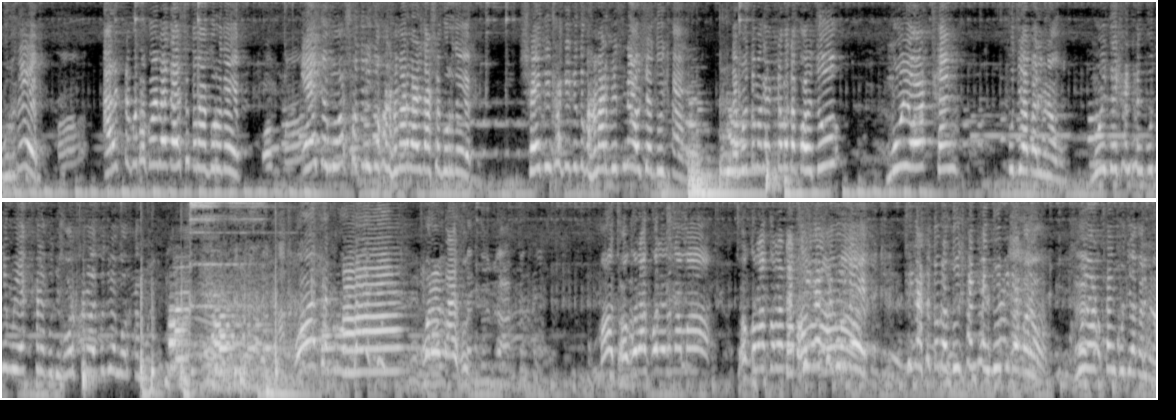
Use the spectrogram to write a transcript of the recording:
গুরুদেব, আরেকটা কথা কইবা যাইছো তোমার গুরুদেব। এই যে মোর শত্রু যখন আমার বাড়িতে আসে গুরুদেব, সেই দিন থেকে কিন্তু আমার বিছনা হচ্ছে দুই খান মুই তোমাকে একটা কথা কইছু, মুই ওর ঠ্যাং পুজিয়া পারিবি না। ওরে তাই হই মা ঝগড়া করেন না মা ঝগড়া করাটা ঠিক আছে গুরুদেব ঠিক আছে তোমরা দুই খান ঠ্যাং দুই পিঠা করো মুই ওর ঠ্যাং পুজিয়া পারিবি না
